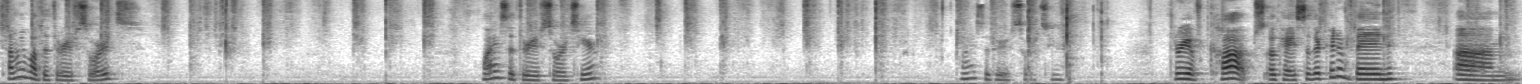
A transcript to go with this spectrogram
Tell me about the Three of Swords. Why is the Three of Swords here? Why is the Three of Swords here? Three of Cups. Okay, so there could have been um,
